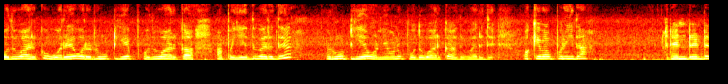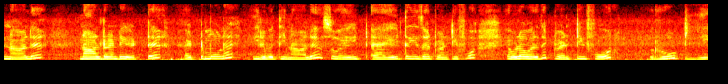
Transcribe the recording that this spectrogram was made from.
பொதுவாக இருக்குது ஒரே ஒரு ரூட் ஏ பொதுவாக இருக்கா? அப்போ எது வருது? ரூட் ஏ ஒன்றே ஒன்று பொதுவாக இருக்குது அது வருது. ஓகேவா புரியுதா? ரெண்டு ரெண்டு நாலு நாலு ரெண்டு எட்டு எட்டு மூணு இருபத்தி நாலு. ஸோ எயிட் எயிட் த்ரீ ஜார் டுவெண்ட்டி ஃபோர் எவ்வளோ வருது? டுவெண்ட்டி ஃபோர் ரூட் ஏ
